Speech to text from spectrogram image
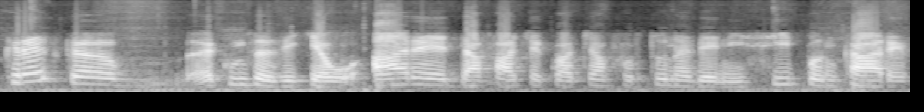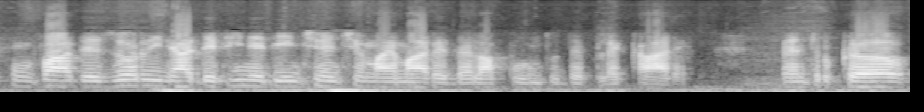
cred că cum să zic eu, are de-a face cu acea furtună de nisip în care cumva dezordinea devine din ce în ce mai mare de la punctul de plecare. Pentru că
